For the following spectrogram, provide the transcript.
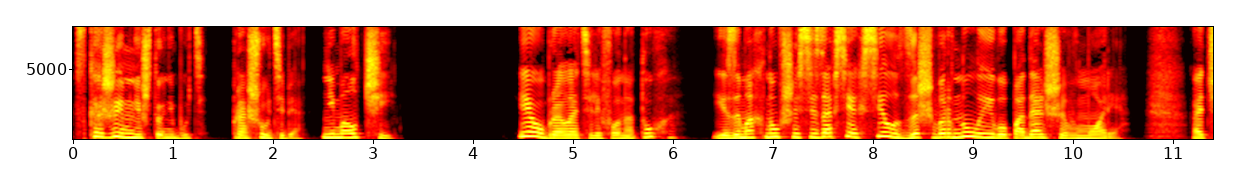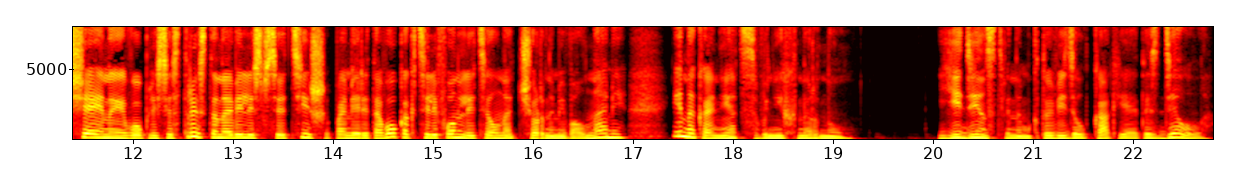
скажи мне что-нибудь. Прошу тебя, не молчи». Я убрала телефон от уха и, замахнувшись изо всех сил, зашвырнула его подальше в море. Отчаянные вопли сестры становились все тише по мере того, как телефон летел над черными волнами и, наконец, в них нырнул. Единственным, кто видел, как я это сделала,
